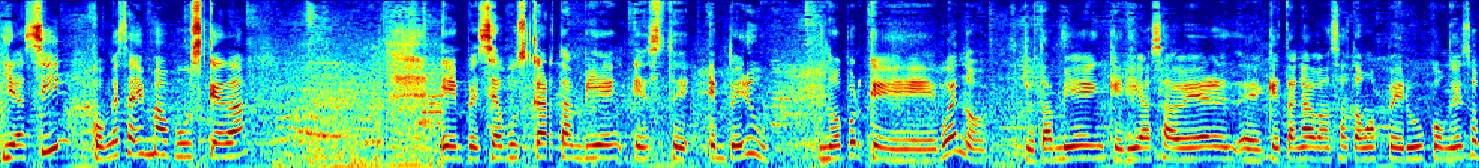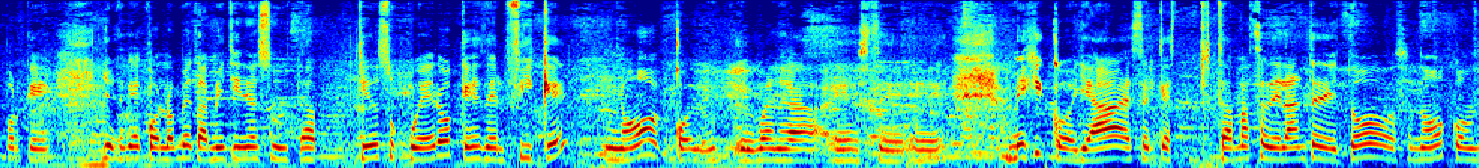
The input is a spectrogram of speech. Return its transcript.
Y así, con esa misma búsqueda, empecé a buscar también este, en Perú, ¿no? Porque, bueno, yo también quería saber eh, qué tan avanzado estamos Perú con eso, porque yo sé que Colombia también tiene su, tiene su cuero, que es del fique, ¿no? Eh, bueno, este, eh, México ya es el que está más adelante de todos, ¿no? Con,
